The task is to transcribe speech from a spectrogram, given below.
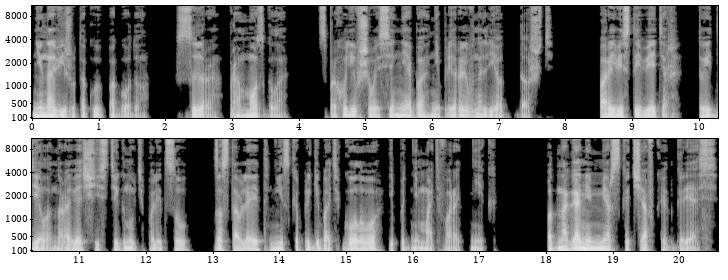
Ненавижу такую погоду. Сыро, промозгло. С прохудившегося неба непрерывно льет дождь. Порывистый ветер, то и дело норовящий стегнуть по лицу, заставляет низко пригибать голову и поднимать воротник. Под ногами мерзко чавкает грязь.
